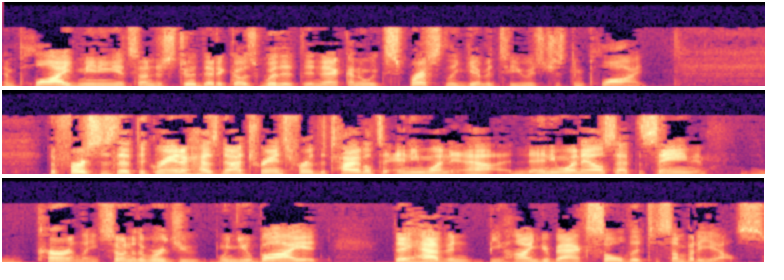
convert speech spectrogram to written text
Implied meaning it's understood that it goes with it. They're not going to expressly give it to you, it's just implied. The first is that the grantor has not transferred the title to anyone, uh, anyone else at the same currently. So in other words, you, when you buy it, they haven't behind your back sold it to somebody else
